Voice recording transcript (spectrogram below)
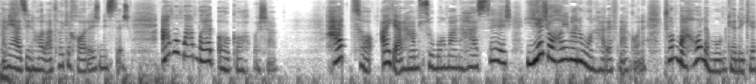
یعنی از این حالت ها که خارج نیستش. اما من باید آگاه باشم. حتی اگر هم با من هستش یه جاهایی منو منحرف نکنه. چون محال ممکنه که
